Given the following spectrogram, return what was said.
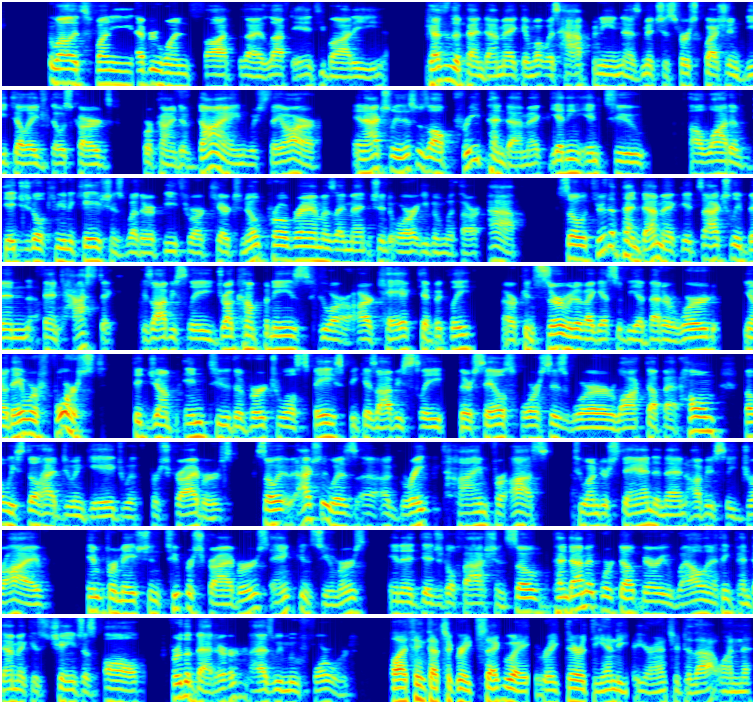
Well, it's funny. Everyone thought that I left Antibody because of the pandemic and what was happening, as Mitch's first question, detail aids dose cards were kind of dying, which they are. And actually, this was all pre pandemic, getting into a lot of digital communications, whether it be through our Care to Know program, as I mentioned, or even with our app. So through the pandemic, it's actually been fantastic because obviously drug companies who are archaic typically or conservative, I guess would be a better word, you know, they were forced to jump into the virtual space because obviously their sales forces were locked up at home, but we still had to engage with prescribers. So it actually was a, great time for us to understand and then obviously drive information to prescribers and consumers in a digital fashion. So pandemic worked out very well and I think pandemic has changed us all for the better as we move forward. Well, I think that's a great segue right there at the end of your answer to that one.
